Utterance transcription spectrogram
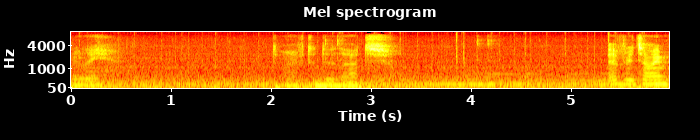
Really? Do I have to do that every time?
